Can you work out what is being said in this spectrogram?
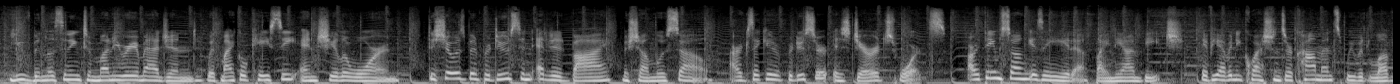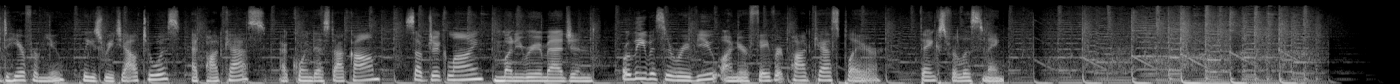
You've been listening to Money Reimagined with Michael Casey and Sheila Warren. The show has been produced and edited by Michelle Musso. Our executive producer is Jared Schwartz. Our theme song is Aida by Neon Beach. If you have any questions or comments, we would love to hear from you. Please reach out to us at podcasts at Coindesk.com, subject line Money Reimagined, or leave us a review on your favorite podcast player. Thanks for listening.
